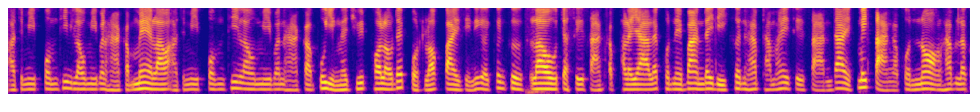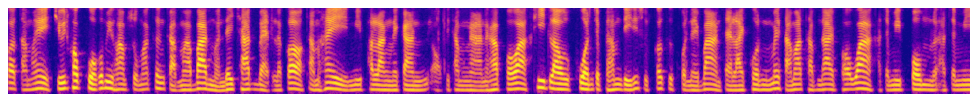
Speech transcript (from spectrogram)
อาจจะมีปมที่เรามีปัญหากับแม่เรา อาจจะมีปมที่เรามีปัญหากับผู้หญิงในชีวิตพอเราได้ปลดล็อกไปสิ่งที่เกิดขึ้นคือ เราจะสื่อสารกับภรรยาและคนในบ้านได้ดีขึ้นนะครับทำให้สื่อสารได้ไม่ต่างกับคนนอกนะครับแล้วก็ทำให้ชีวิตครอบครัวก็มีความสุขมากขึ้นกลับมาบ้านเหมือนได้ชาร์จแบตแล้วก็ทำให้มีพลังในการออกไปทำงานนะครับ เพราะว่าที่เราควรจะไปทำดีที่สุดก็คือคนในบ้าน แต่หลายคนไม่สามารถทำได้ เพราะว่าอาจจะมีปมหรืออาจจะมี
